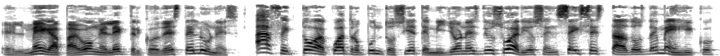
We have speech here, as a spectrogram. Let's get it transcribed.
El mega apagón eléctrico de este lunes afectó a 4.7 millones de usuarios en seis estados de México,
